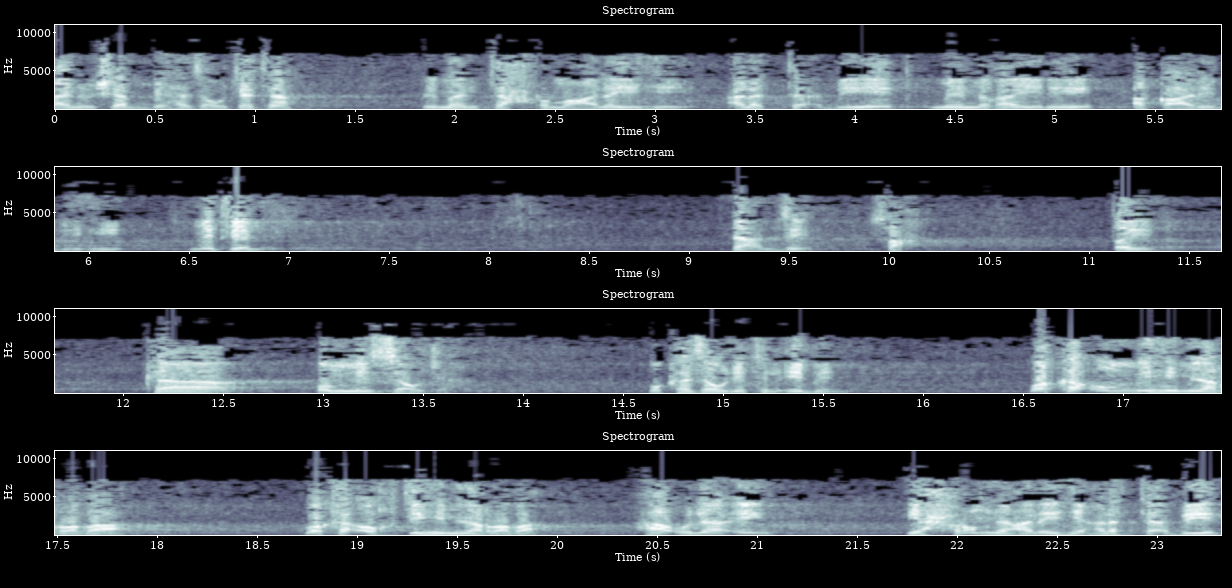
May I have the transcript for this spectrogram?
أن يشبه زوجته بمن تحرم عليه على التأبيد من غير أقاربه. مثل نعم زين صح. طيب كأم الزوجة وكزوجة الإبن وكأمه من الرضاع وكأخته من الرضاع هؤلاء يحرمن عليه على التأبيد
